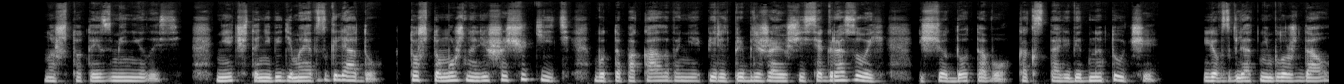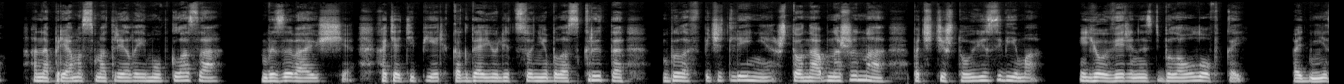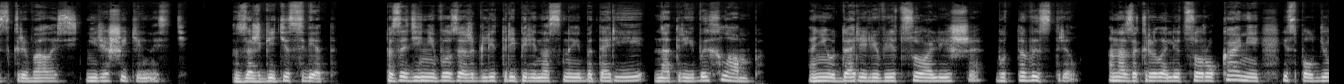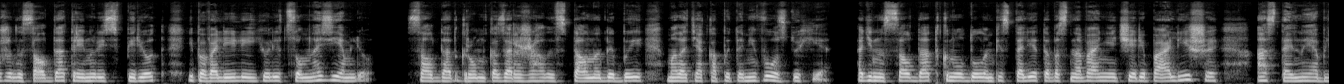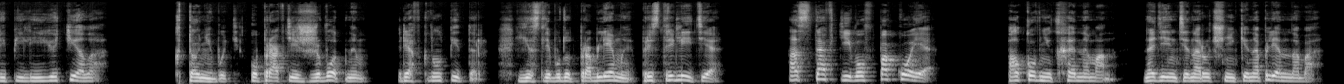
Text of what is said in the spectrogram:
Но что-то изменилось. Нечто невидимое взгляду. То, что можно лишь ощутить, будто покалывание перед приближающейся грозой, еще до того, как стали видны тучи. Ее взгляд не блуждал. Она прямо смотрела ему в глаза. Вызывающе, хотя теперь, когда ее лицо не было скрыто, было впечатление, что она обнажена, почти что уязвима. Ее уверенность была уловкой. Под ней скрывалась нерешительность. «Зажгите свет!» Позади него зажгли три переносные батареи натриевых ламп. Они ударили в лицо Алише, будто выстрел. Она закрыла лицо руками, и с полдюжины солдат ринулись вперед и повалили ее лицом на землю. Солдат громко заржал и встал на дыбы, молотя копытами в воздухе. Один из солдат ткнул дулом пистолета в основание черепа Алиши, а остальные облепили ее тело. «Кто-нибудь, управьтесь с животным!» – рявкнул Питер. «Если будут проблемы, пристрелите!» «Оставьте его в покое!» «Полковник Хеннеман, наденьте наручники на пленного!»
